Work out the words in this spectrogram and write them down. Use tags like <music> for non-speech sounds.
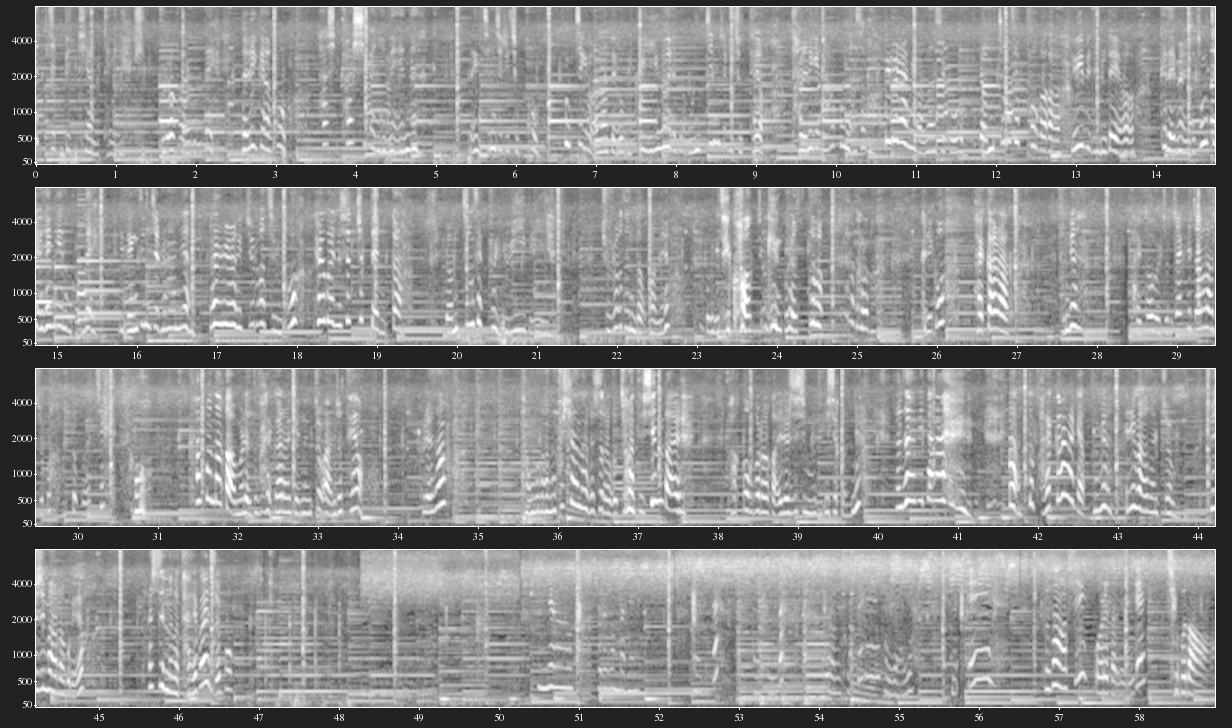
챗 GPT한테 물어봐야 하는데 달리기 하고 48시간 이내에는 냉찜질이 좋고 통증이 완화되고 그 이후에는 온찜질이 좋대요. 달리기를 하고 나서 혈류량이 많아지고 염증 세포가 유입이 된대요. 그렇게 되면 이제 통증이 생기는 건데 이 냉찜질을 하면 혈류량이 줄어들고 혈관이 수축되니까 염증 세포 유입이 줄어든다고 하네요. 어, 이게 되게 과학적인 거였어. <laughs> 그리고 발가락 보면 발톱을 좀 짧게 잘라주고 또 뭐였지? 어 카보나가 아무래도 발가락에는 좀 안 좋대요. 그래서 당분간은 쿠션을 쓰라고 저한테 신발 바꿔보라고 알려주신 분이 계셨거든요. 감사합니다. 아, 또 발가락이 아프면 내리막은 좀 조심하라고 해요. 할 수 있는 거 다 해봐야죠, 뭐. 안녕, 오래간만에. 조상 없이 오래 다니는 게 최고다.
